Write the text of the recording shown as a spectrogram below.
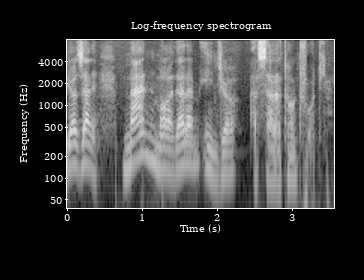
یا زنه. من مادرم اینجا از سرطان فوت کرد.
